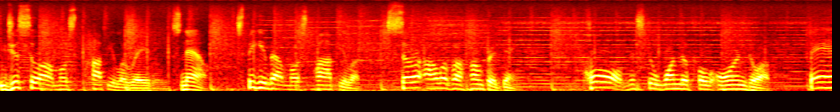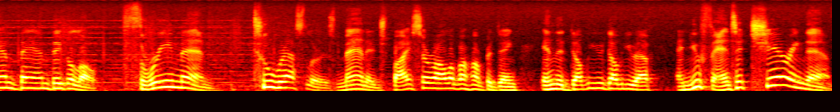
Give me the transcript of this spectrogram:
You just saw our most popular ratings. Now, speaking about most popular, Sir Oliver Humperdink, Paul, Mr. Wonderful Orndorff, Bam Bam Bigelow, three men, two wrestlers managed by Sir Oliver Humperdink in the WWF, and you fans are cheering them.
